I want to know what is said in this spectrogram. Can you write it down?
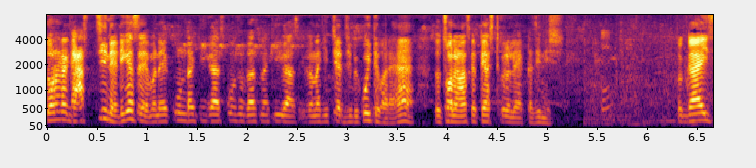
ধরনের গাছ চিনে ঠিক আছে? মানে কোনটা কি গাছ কচু গাছ না কি গাছ এটা নাকি চ্যাট জিবি কইতে পারে হ্যাঁ? তো চলেন আজকে টেস্ট করে একটা জিনিস। তো গাইস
